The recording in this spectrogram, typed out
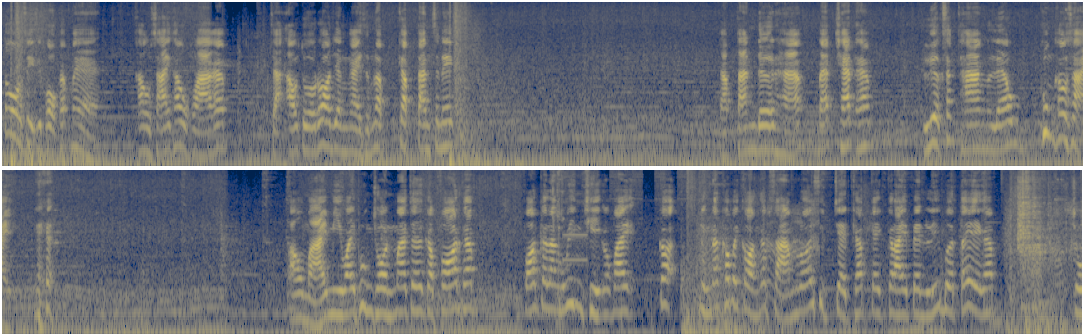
โต้46 ครับแม่ เข้าซ้ายเข้าขวาครับ จะเอาตัวรอดยังไงสำหรับกัปตันสเน็กกัปตันเดินหาแบทแชทครับ เลือกสักทางแล้วพุ่งเข้าใส่ เป้าหมายมีไว้พุ่งชนมาเจอกับฟอสครับ ฟอสกำลังวิ่งฉีกออกไป ก็หนึ่งนัดเข้าไปก่อนครับ 317 ครับ ไกลๆเป็นลิเบอร์เต้ครับ จู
